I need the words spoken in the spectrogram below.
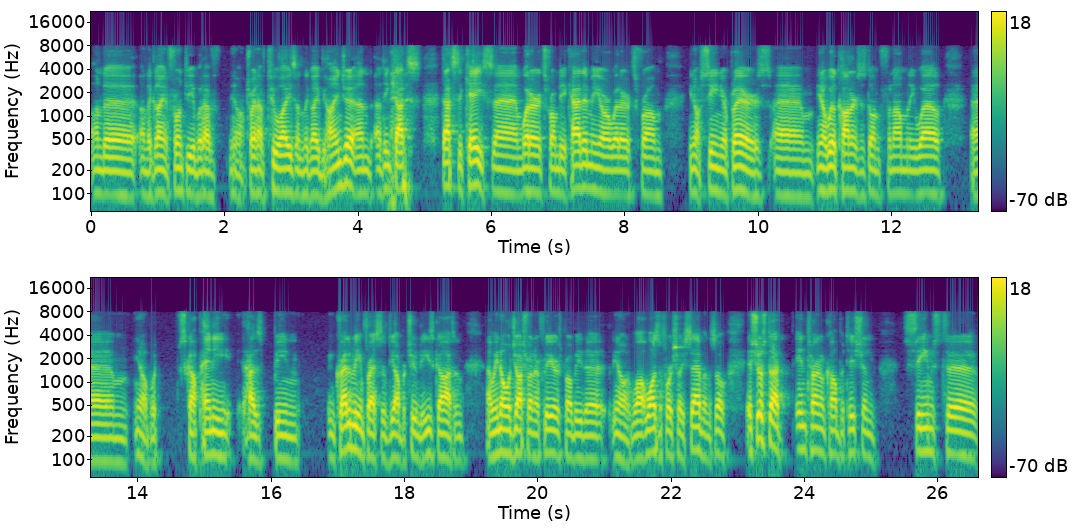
on the on the guy in front of you, but have you know try and have two eyes on the guy behind you, and I think that's that's the case. Um, whether it's from the academy or whether it's from you know senior players. Um, you know, Will Connors has done phenomenally well. Um, you know, but Scott Penny has been incredibly impressive. The opportunity he's got, and we know Josh Van der Flier is probably the you know well it was the first choice seven. So it's just that internal competition seems to.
